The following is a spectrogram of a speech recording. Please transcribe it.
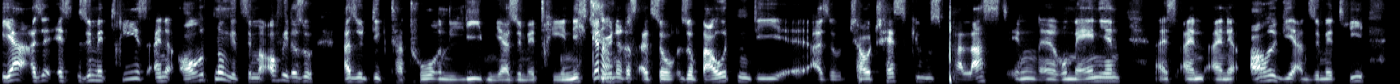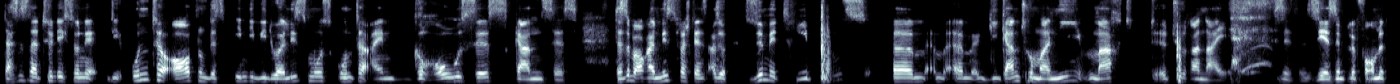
Ja, also es, Symmetrie ist eine Ordnung. Jetzt sind wir auch wieder so, also Diktatoren lieben ja Symmetrie. Nichts genau. Schöneres als so, so Bauten, die, äh, also Ceausescus Palast in äh, Rumänien als ein, eine Orgie an Symmetrie. Das ist natürlich so eine, die Unterordnung des Individualismus unter ein großes Ganzes. Das ist aber auch ein Missverständnis. Also Symmetrie plus ähm, ähm, Gigantomanie macht Tyrannei. sehr simple Formel.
